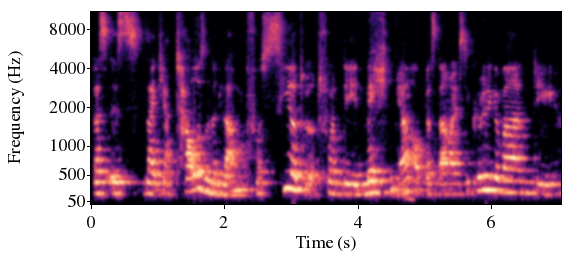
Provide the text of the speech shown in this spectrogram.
dass es seit Jahrtausenden lang forciert wird von den Mächten, ja, ob das damals die Könige waren, die,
